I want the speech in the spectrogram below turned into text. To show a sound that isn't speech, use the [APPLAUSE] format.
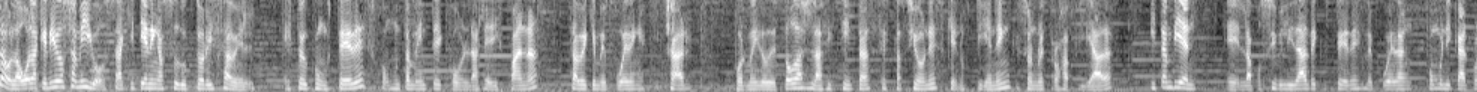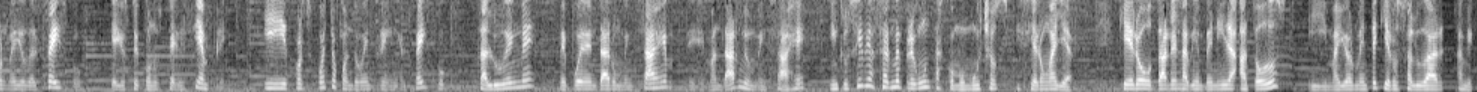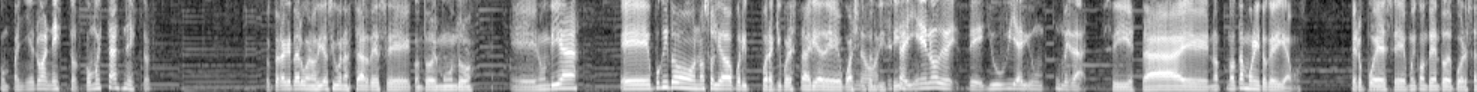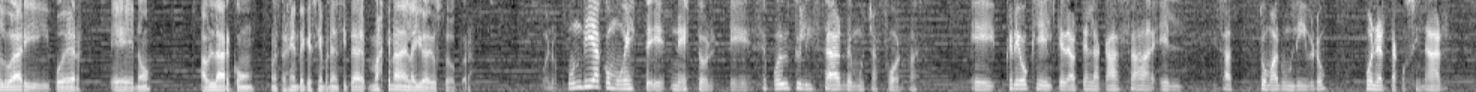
Hola, hola, hola queridos amigos. Aquí tienen a su doctora Isabel. Estoy con ustedes conjuntamente con la red hispana. Sabe que me pueden escuchar por medio de todas las distintas estaciones que nos tienen, que son nuestros afiliadas. Y también eh, la posibilidad de que ustedes me puedan comunicar por medio del Facebook, que yo estoy con ustedes siempre. Y por supuesto cuando entren en el Facebook, salúdenme me pueden dar un mensaje, eh, mandarme un mensaje, inclusive hacerme preguntas como muchos hicieron ayer. Quiero darles la bienvenida a todos y mayormente quiero saludar a mi compañero a Néstor. ¿Cómo estás, Néstor? Doctora, ¿qué tal? Buenos días y buenas tardes eh, con todo el mundo. Eh, en un día un poquito no soleado por, por, aquí, por esta área de Washington, D.C. Está lleno de, lluvia y humedad. Sí, está no, no, tan bonito que digamos pero pues eh, muy contento de poder saludar y poder, eh, ¿no? Hablar con nuestra gente que siempre necesita más que nada la ayuda de usted, doctora. Bueno, un día como este, Néstor, eh, se puede utilizar de muchas formas. creo que el quedarte en la casa, el quizás tomar un libro, ponerte a cocinar,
